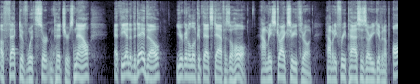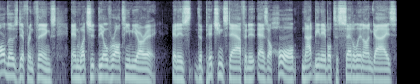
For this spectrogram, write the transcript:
effective with certain pitchers. Now, at the end of the day, though, you're going to look at that staff as a whole. How many strikes are you throwing? How many free passes are you giving up? All those different things, and what's the overall team ERA? It is the pitching staff and it, as a whole not being able to settle in on guys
